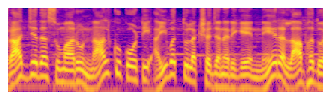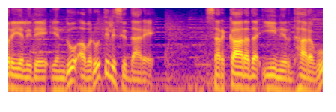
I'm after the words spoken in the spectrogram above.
ರಾಜ್ಯದ ಸುಮಾರು ನಾಲ್ಕು ಕೋಟಿ ಐವತ್ತು ಲಕ್ಷ ಜನರಿಗೆ ನೇರ ಲಾಭ ದೊರೆಯಲಿದೆ ಎಂದು ಅವರು ತಿಳಿಸಿದ್ದಾರೆ. ಸರ್ಕಾರದ ಈ ನಿರ್ಧಾರವು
